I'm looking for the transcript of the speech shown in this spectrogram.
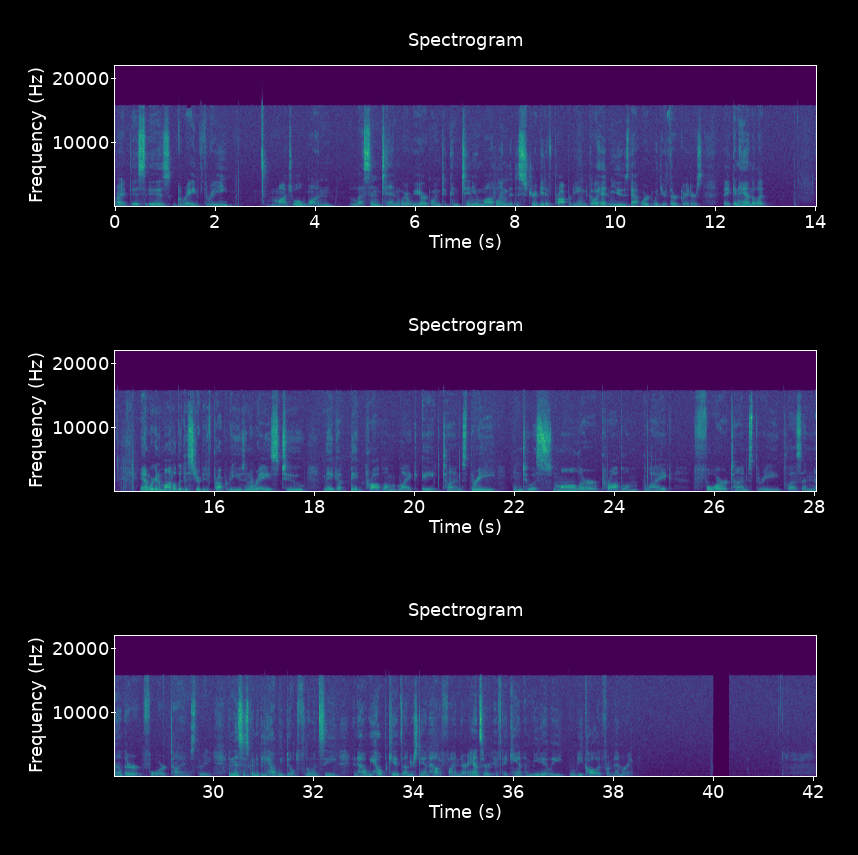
All right, this is grade 3, module 1, lesson 10, where we are going to continue modeling the distributive property. And go ahead and use that word with your third graders. They can handle it. And we're going to model the distributive property using arrays to make a big problem like 8 times 3 into a smaller problem like 4 times 3 plus another 4 times 3. And this is going to be how we build fluency and how we help kids understand how to find their answer if they can't immediately recall it from memory.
